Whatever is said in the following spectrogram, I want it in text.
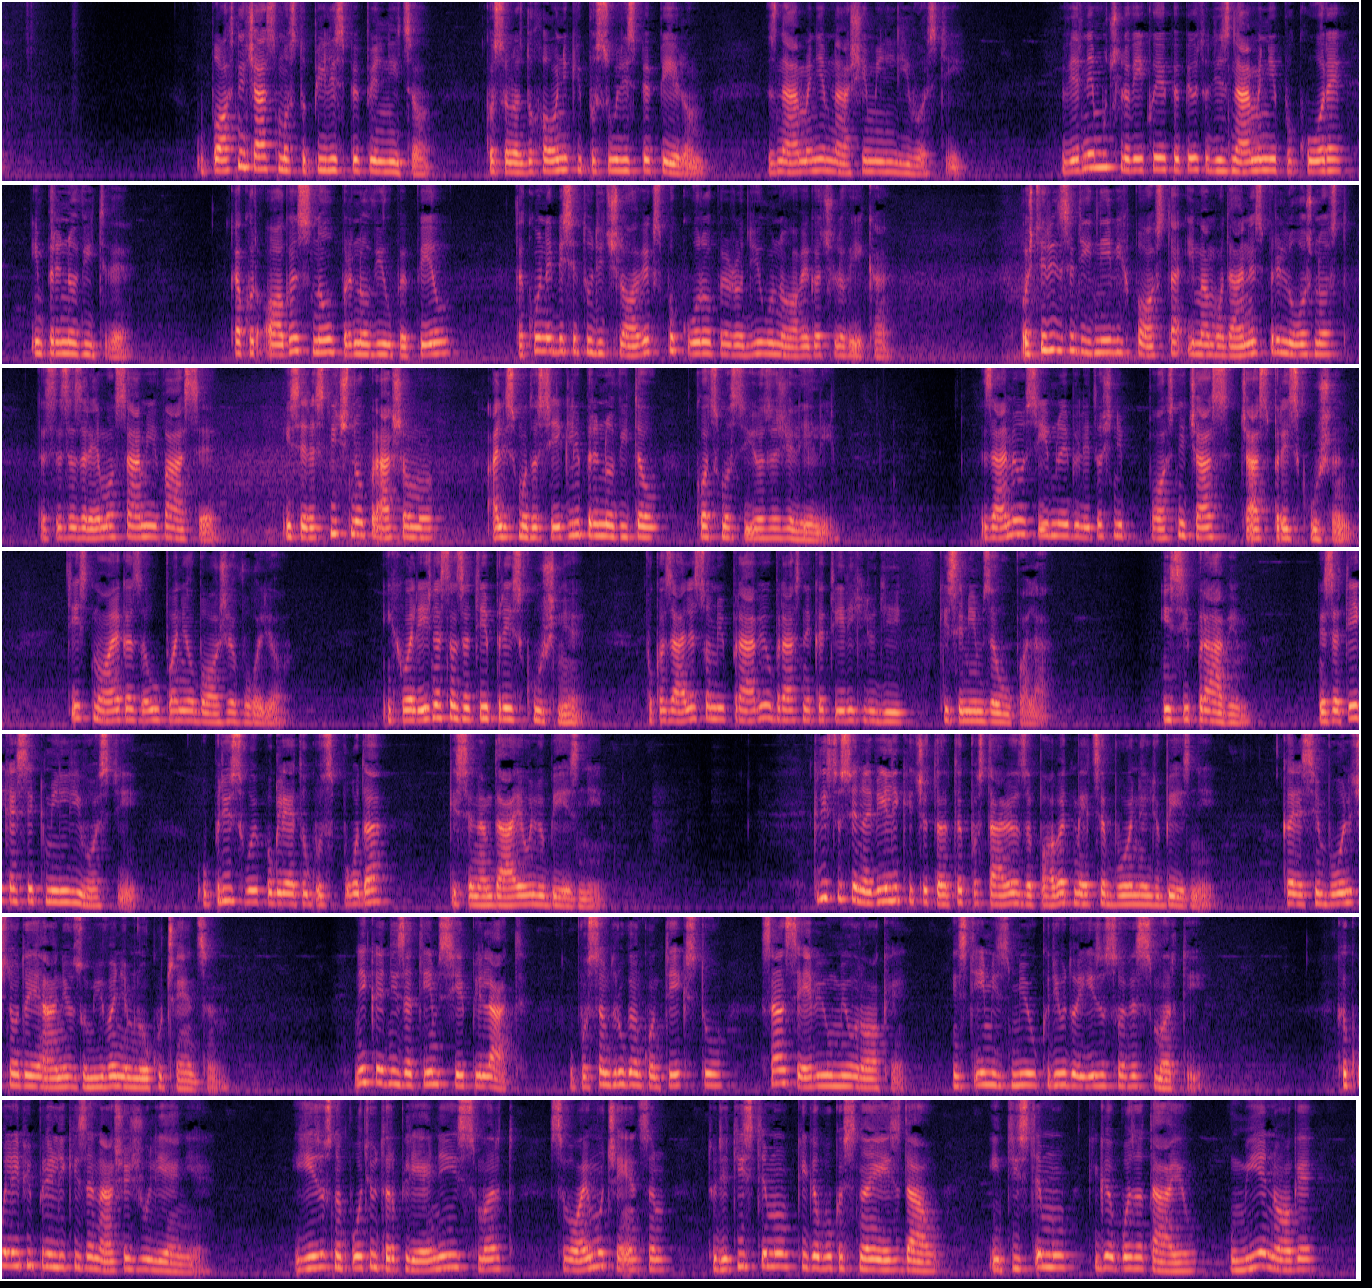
posni čas smo stopili s pepelnico, ko so nas duhovniki posuli s pepelom, znamenjem naše minljivosti. Vernemu človeku je pepel tudi znamenje pokore in prenovitve. Kakor ogen snov prenovil pepel, tako ne bi se tudi človek s pokoro prerodil v novega človeka. Po 40 dnevih posta imamo danes priložnost, da se zazremo sami vase in se resnično vprašamo, ali smo dosegli prenovitev, kot smo si jo zaželeli. Za me osebno je bil letošnji postni čas čas preizkušen, test mojega zaupanja v Božjo voljo. In hvaležna sem za te preizkušnje. Pokazali so mi pravi obraz nekaterih ljudi, ki sem jim zaupala. In si pravim, ne zatekaj se k minljivosti, upri svoj pogled v Gospoda, ki se nam daje v ljubezni. Kristus je na veliki četrtek postavil zapoved medsebojne ljubezni, kar je simbolično dejanje z umivanjem nog učencem. Nekaj dni zatem si je Pilat, v posem drugem kontekstu, sam sebi umil roke in s tem izmil krivdo Jezusove smrti. Kako lepi priliki za naše življenje. Jezus na poti v trpljenje in smrt svojim učencem, tudi tistemu, ki ga bo kasneje izdal in tistemu, ki ga bo zatajil, umije noge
